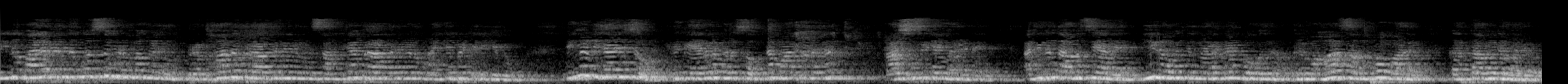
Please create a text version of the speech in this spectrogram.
ഇന്ന് പല ബന്ധുക്കോസ് കുടുംബങ്ങളും പ്രഭാത പ്രാർത്ഥനകളും സന്ധ്യാപ്രാർത്ഥനകളും മാറ്റപ്പെട്ടിരിക്കുന്നു. നിങ്ങൾ വിചാരിച്ചോ ഇത് കേവലം ഒരു സ്വപ്നം മാത്രമെന്ന് ആശ്വസിക്കാൻ പറയട്ടെ അധികം താമസിയാതെ ഈ ലോകത്തിൽ നടക്കാൻ പോകുന്ന ഒരു മഹാസംഭവമാണ് കർത്താവിന്റെ വരവ്.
